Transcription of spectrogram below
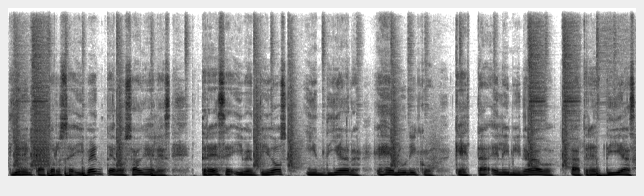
tienen 14 y 20. Los Ángeles 13 y 22. Indiana es el único que está eliminado a tres días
